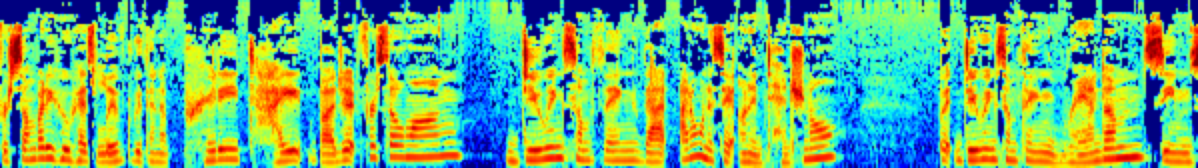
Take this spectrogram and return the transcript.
for somebody who has lived within a pretty tight budget for so long, doing something that I don't want to say unintentional, but doing something random seems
